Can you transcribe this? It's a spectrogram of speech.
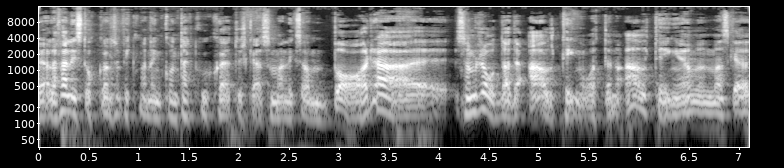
i alla fall i Stockholm så fick man en kontaktsjuksköterska som man liksom bara som roddade allting åt en och allting. Ja, man, ska,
